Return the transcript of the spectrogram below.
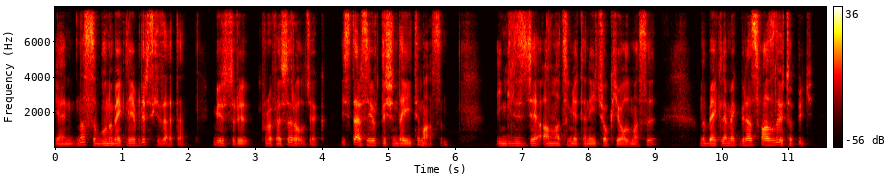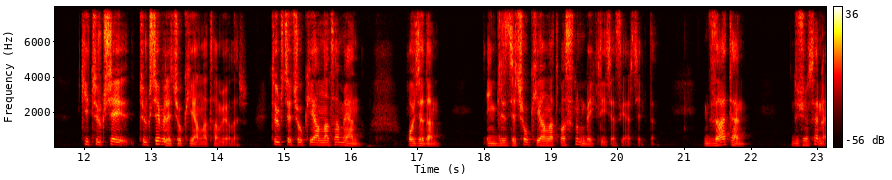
Yani nasıl bunu bekleyebiliriz ki zaten? Bir sürü profesör olacak. İsterse yurt dışında eğitim alsın. İngilizce anlatım yeteneği çok iyi olması beklemek biraz fazla ütopik. Ki Türkçe Türkçe bile çok iyi anlatamıyorlar. Türkçe çok iyi anlatamayan hocadan İngilizce çok iyi anlatmasını mı bekleyeceğiz gerçekten? Zaten düşünsene.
